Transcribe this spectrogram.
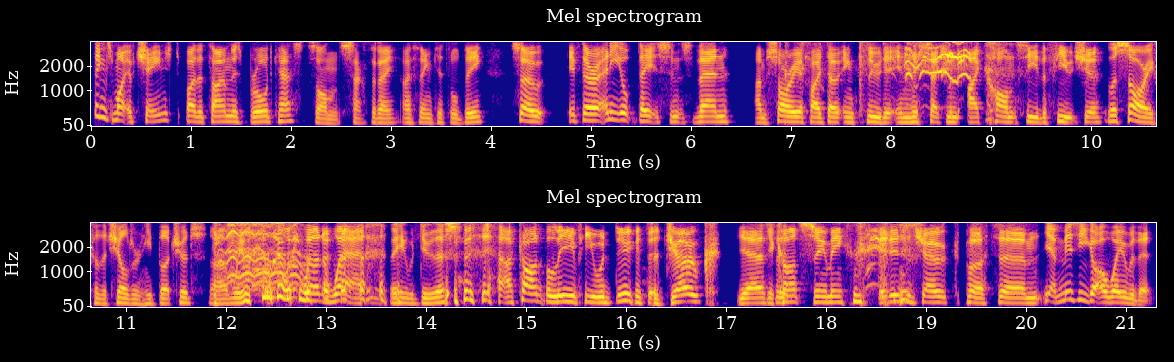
things might have changed by the time this broadcasts on Saturday, I think it'll be. So, if there are any updates since then, I'm sorry if I don't include it in this segment. I can't see the future. We're sorry for the children he butchered. Uh, we, we weren't aware that he would do this. yeah, I can't believe he would do this. It's a joke. Yes, You it- can't sue me. it is a joke, but um, yeah, Mizzy got away with it.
